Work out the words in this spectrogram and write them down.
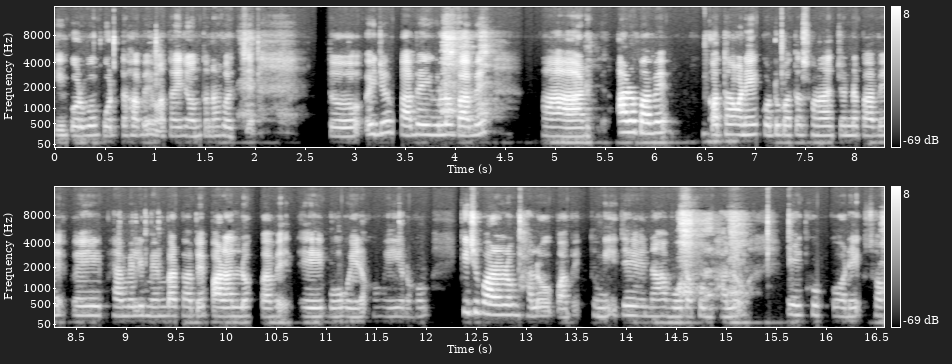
কি করব? পড়তে হবে, মাথায় যন্ত্রণা করছে তো ওই যে পাবে, এগুলো পাবে। আর আরও পাবে। কথা অনেক, কটু কথা শোনার জন্য পাবে। এই ফ্যামিলি মেম্বার পাবে, পাড়ার লোক পাবে, এই বউ এরকম, এই এরকম। কিছু পাড়ার লোক ভালোও পাবে। তুমি যে, না, বউটা খুব ভালো এই খুব করে। সব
